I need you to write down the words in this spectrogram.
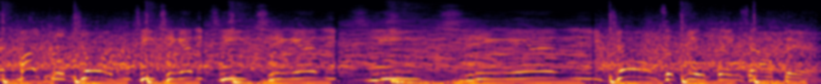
And Michael Jordan teaching Eddie, teaching Eddie, teaching Eddie Jones a few things out there.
